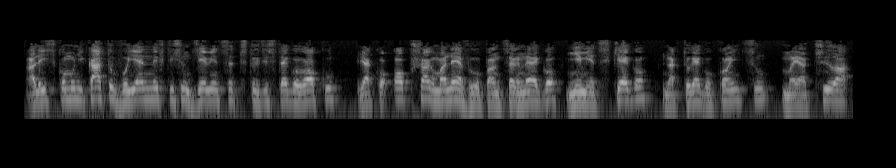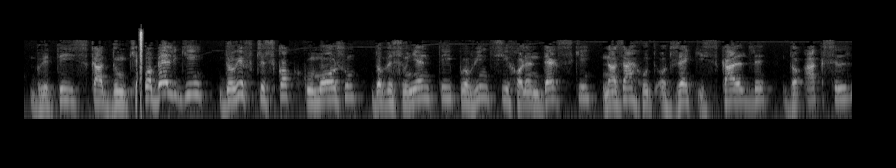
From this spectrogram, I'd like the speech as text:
ale i z komunikatów wojennych 1940 roku, jako obszar manewru pancernego niemieckiego, na którego końcu majaczyła brytyjska Dunkia. Po Belgii dorywczy skok ku morzu do wysuniętej prowincji holenderskiej na zachód od rzeki Skaldy do Axel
